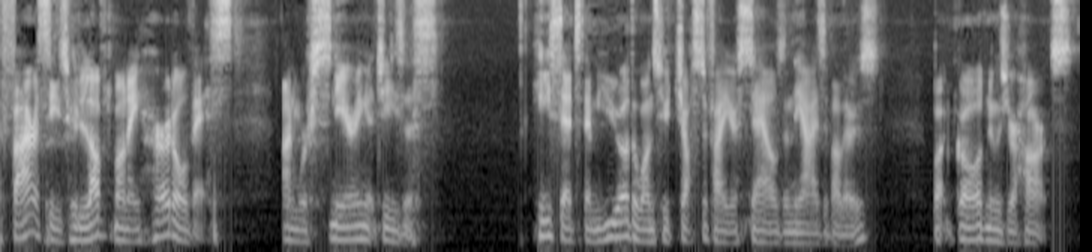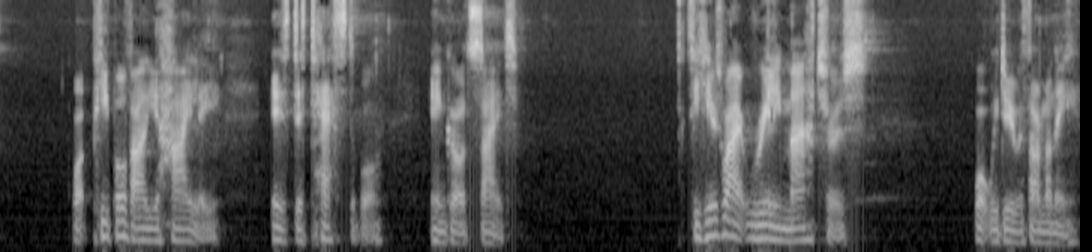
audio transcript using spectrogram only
The Pharisees who loved money heard all this and were sneering at Jesus. He said to them, You are the ones who justify yourselves in the eyes of others, but God knows your hearts. What people value highly is detestable in God's sight. See, here's why it really matters what we do with our money.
